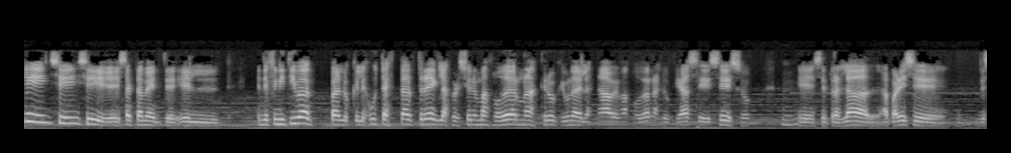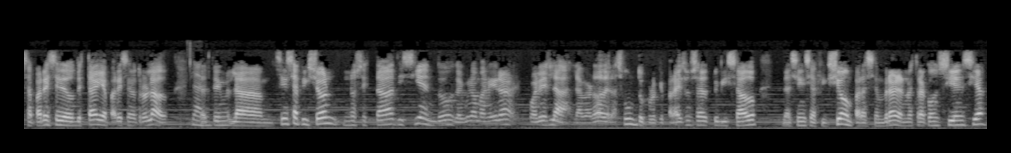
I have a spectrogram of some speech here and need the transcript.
Sí, sí, sí, exactamente. El, en definitiva, para los que les gusta Star Trek, las versiones más modernas, creo que una de las naves más modernas lo que hace es eso. Mm, Eh, se traslada, aparece, desaparece de donde está y aparece en otro lado. claro. La, tec- la ciencia ficción nos está diciendo, de alguna manera, cuál es la, la verdad del asunto, porque para eso se ha utilizado la ciencia ficción, para sembrar en nuestra conciencia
